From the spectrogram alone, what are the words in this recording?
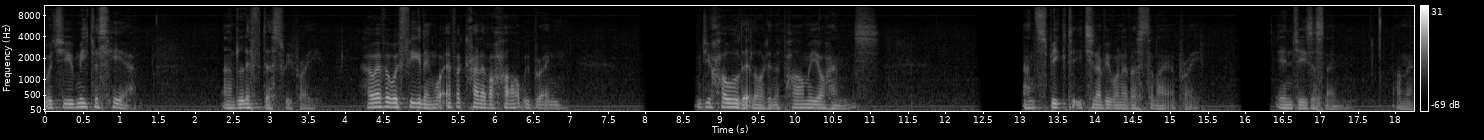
Would you meet us here and lift us, we pray? However we're feeling, whatever kind of a heart we bring, would you hold it, Lord, in the palm of your hands and speak to each and every one of us tonight, I pray. In Jesus' name. Amen.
